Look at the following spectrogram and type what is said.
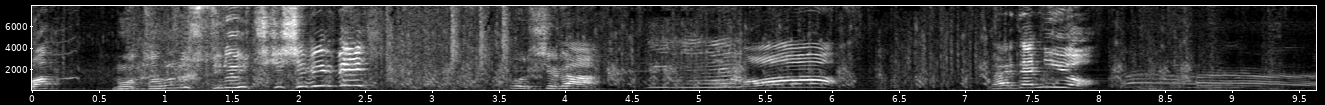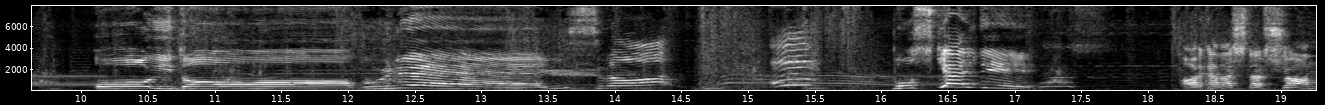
Bak motorun üstüne üç kişi binmiş. Vur şuna. Allah. Nereden yiyor? Oyda bu ne? İsra. Eee. Boss geldi. Arkadaşlar şu an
